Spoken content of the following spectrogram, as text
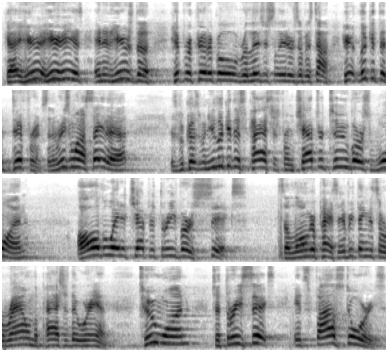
okay, here, here he is, and then here's the hypocritical religious leaders of his time. Here, look at the difference. And the reason why I say that is because when you look at this passage from chapter 2, verse 1, all the way to chapter 3, verse 6, it's a longer passage, everything that's around the passage that we're in. 2 1 to 3 6, it's five stories.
